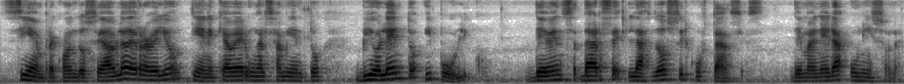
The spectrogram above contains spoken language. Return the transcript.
Siempre cuando se habla de rebelión tiene que haber un alzamiento violento y público deben darse las dos circunstancias de manera unísona,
